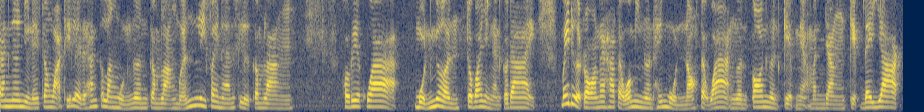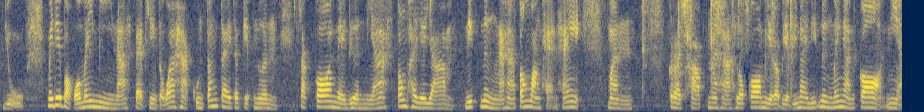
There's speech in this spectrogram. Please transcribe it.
การเงินอยู่ในจังหวะที่หลายท่านกำลังหมุนเงินกำลังเหมือนรีไฟแนนซ์หรือกำลังเขาเรียกว่า หมุนเงินจะว่าอย่างนั้นก็ได้ ไม่เดือดร้อนนะคะ แต่ว่ามีเงินให้หมุนเนาะแต่ว่าเงินก้อนเงินเก็บเนี่ยมันยังเก็บได้ยากอยู่ ไม่ได้บอกว่าไม่มีนะ แต่เพียงแต่ว่าหากคุณตั้งใจจะเก็บเงิน สักก้อนในเดือนนี้ต้องพยายามนิดหนึ่งนะคะต้องวางแผนให้มันกระชับนะคะแล้วก็มีระเบียบวินัยนิดนึงไม่งั้นก็เนี่ย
